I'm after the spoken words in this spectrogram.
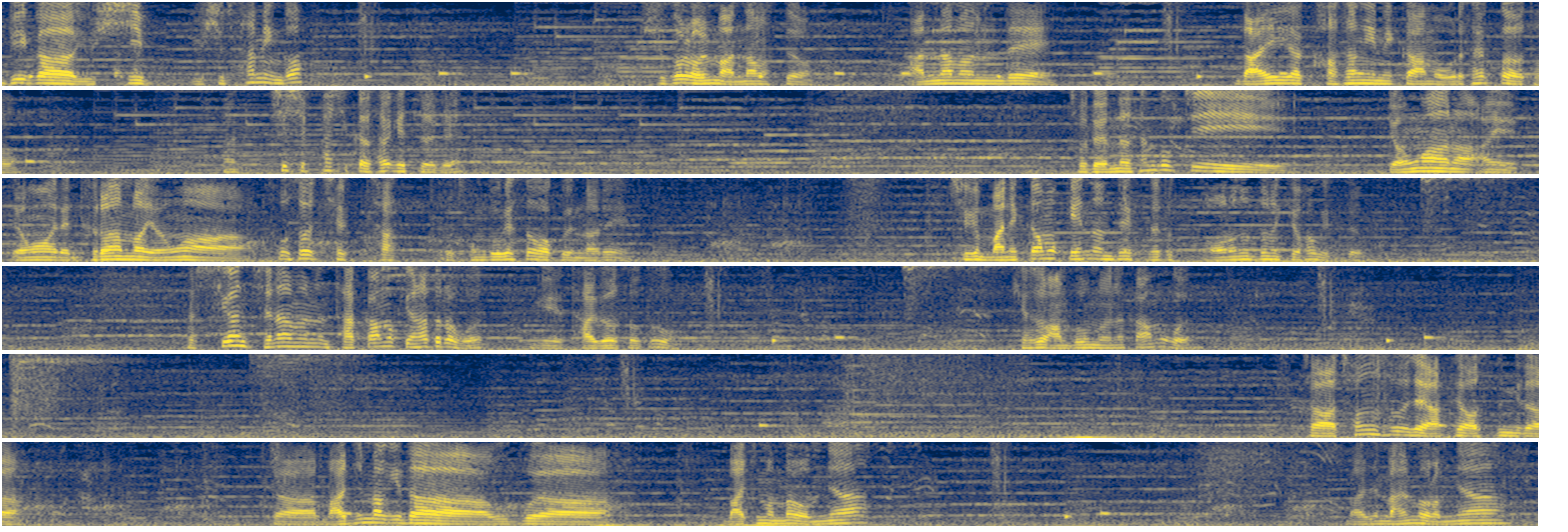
유비가 60, 63인가? 죽을 얼마 안 남았어요. 안 남았는데, 나이가 가상이니까 아마 오래 살 거예요, 더. 한 70, 80까지 살겠죠, 이제. 저도 옛날 삼국지 영화나, 아니, 영화래, 드라마, 영화, 소설책 다 정독했어갖고 옛날에. 지금 많이 까먹게 했는데, 그래도 어느 정도는 기억하고 있어요. 시간 지나면은 다 까먹긴 하더라고요. 이게 다 외웠어도 계속 안 보면은 까먹어요. 자, 천수 이제 앞에 왔습니다. 자, 마지막이다, 우보야. 마지막 말 없냐? 마지막 할 말 없냐?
